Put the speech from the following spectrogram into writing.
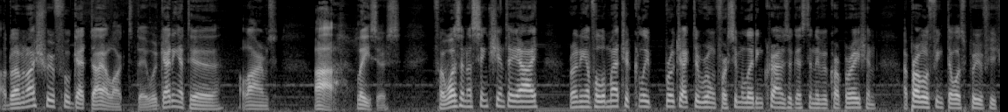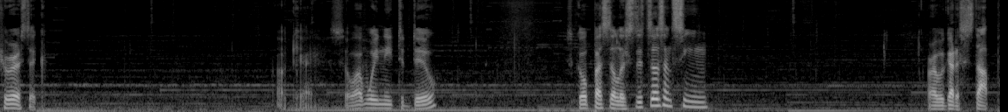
Although I'm not sure if we'll get dialogue today. We're getting at the alarms. Ah, lasers. If I wasn't a sentient AI, running a volumetrically projected room for simulating crimes against an evil corporation, I probably think that was pretty futuristic. Okay, so what we need to do is go past the list. This doesn't seem Alright, we gotta stop.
